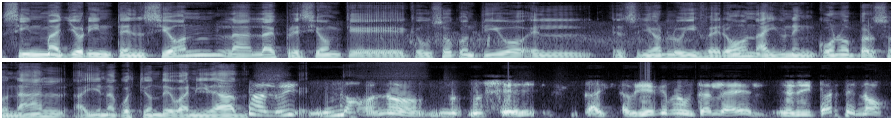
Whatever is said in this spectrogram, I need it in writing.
sin mayor intención la, la expresión que, que, usó contigo el, el señor Luis Verón? ¿Hay un encono personal? ¿Hay una cuestión de vanidad? No, Luis, no, no, no, sé. habría que preguntarle a él. De mi parte, no.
